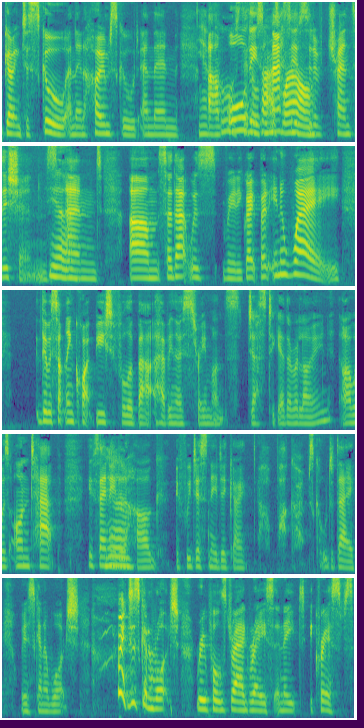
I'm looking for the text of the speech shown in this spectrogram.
going to school and then homeschooled and then Yeah, um, course, all these massive well. sort of transitions, Yeah. and um, so that was really great. But in a way. There was something quite beautiful about having those three months just together alone. I was on tap. If they needed Yeah. a hug, if we just needed to go, oh, fuck, homeschool today, we're just going to watch, we're just going to watch RuPaul's Drag Race and eat crisps,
